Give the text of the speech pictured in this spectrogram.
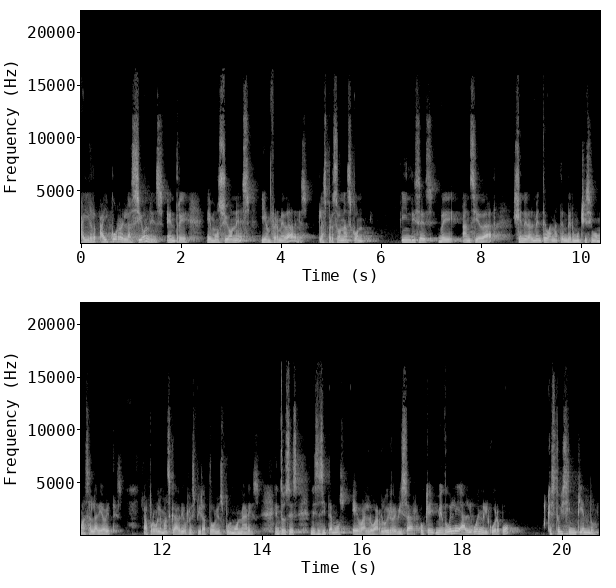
Hay, correlaciones entre emociones y enfermedades. Las personas con índices de ansiedad generalmente van a tender muchísimo más a la diabetes, a problemas cardiorrespiratorios, pulmonares. Entonces necesitamos evaluarlo y revisar. Ok, ¿me duele algo en el cuerpo? ¿Qué estoy sintiendo?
